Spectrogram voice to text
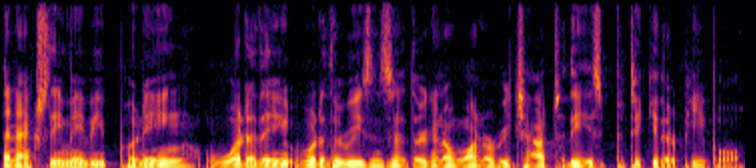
and actually maybe putting what are they what are the reasons that they're going to want to reach out to these particular people?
